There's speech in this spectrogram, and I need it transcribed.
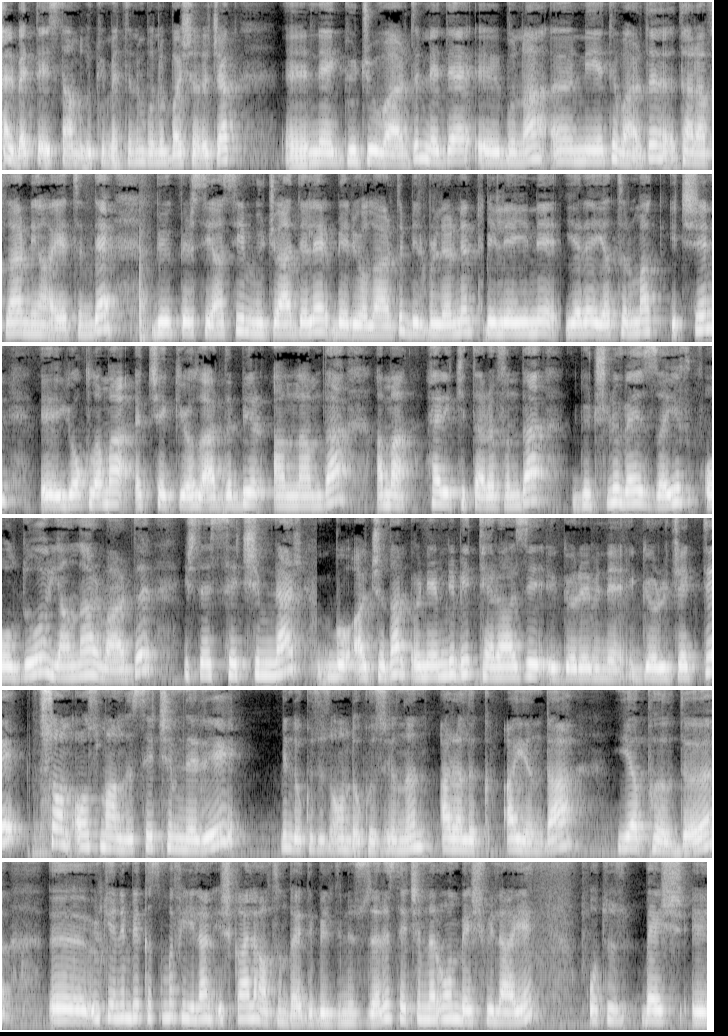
Elbette İstanbul hükümetinin bunu başaracak ne gücü vardı ne de e, buna e, niyeti vardı. Taraflar nihayetinde büyük bir siyasi mücadele veriyorlardı. Birbirlerinin bileğini yere yatırmak için yoklama çekiyorlardı bir anlamda ama her iki tarafında güçlü ve zayıf olduğu yanlar vardı. İşte seçimler bu açıdan önemli bir terazi görevini görecekti. Son Osmanlı seçimleri 1919 yılının Aralık ayında yapıldı. Ee, ülkenin bir kısmı fiilen işgal altındaydı bildiğiniz üzere. Seçimler 15 vilayet, 35 e,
